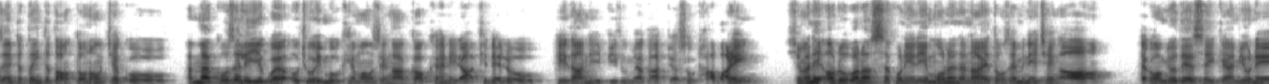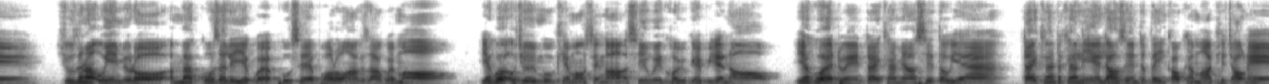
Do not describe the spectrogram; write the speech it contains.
စဉ်3သိန်း3000ကျပ်ကိုအမှတ်64ရက်ကွက်အုပ်ချုပ်ရေးမှူးခင်မောင်စင်ကကောက်ခံနေတာဖြစ်တယ်လို့ဒေသနေပြည်သူများကပြောဆိုထားပါတယ်။ယမနေ့အော်တိုဘာလ19ရက်နေ့မိုးလယ်2:30မိနစ်အချိန်ကတကုံမြို့တဲ့စိတ်ကမ်းမြို့နယ်ယူဇနာဥယျာဉ်မြို့တော်အမှတ်64ရက်ကွက်ဖူးဆဲဘောလုံးအားကစားကွက်မှာရက်ကွက်အုပ်ချုပ်ရေးမှူးခင်မောင်စင်ကအစည်းအဝေးခေါ်ယူခဲ့ပြီးတဲ့နောက်ရက်ကွက်အတွင်းတိုက်ခန်းများဆေးတုပ်ရန် တိုက်ခန်းတခန်းလျင်လောက်စဉ်တသိန်းကောက်ခံမှာဖြစ်ကြောင်းနဲ့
